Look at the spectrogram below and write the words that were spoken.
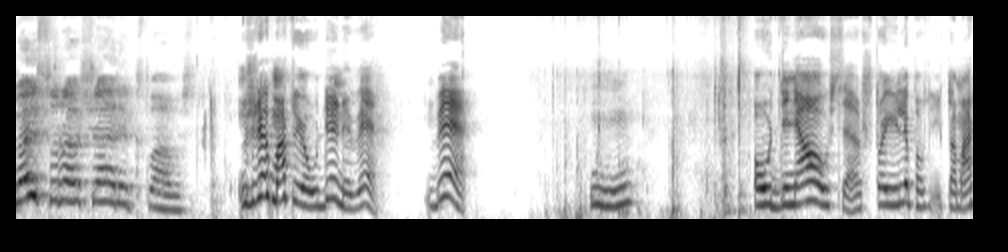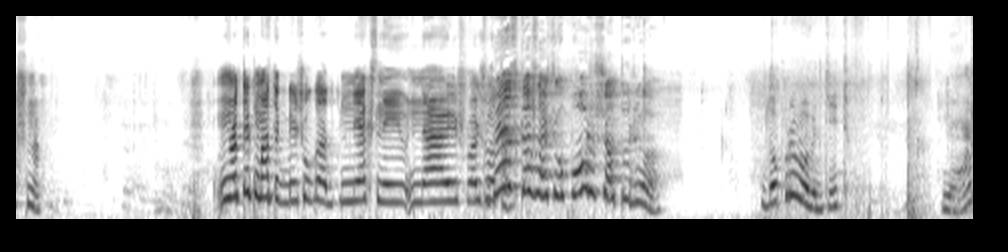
Gaisrą šią reiks pavus. Žiūrėk, matai, audinį, vė. Vė. Mhm. Audiniausia, aš to įlipau į tą mašiną. Nu tik matai greičiau, kad nieks ne, neišvažiuotų. Viskas, aš jau Porsche turiu. Daug pravadyti. Ne.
